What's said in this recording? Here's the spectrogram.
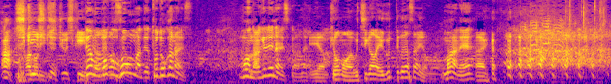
あ始球式。始球式。でも僕ホームまで届かないです。もう投げれないですからね。いや今日も内側えぐってくださいよもう、まあね。はい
